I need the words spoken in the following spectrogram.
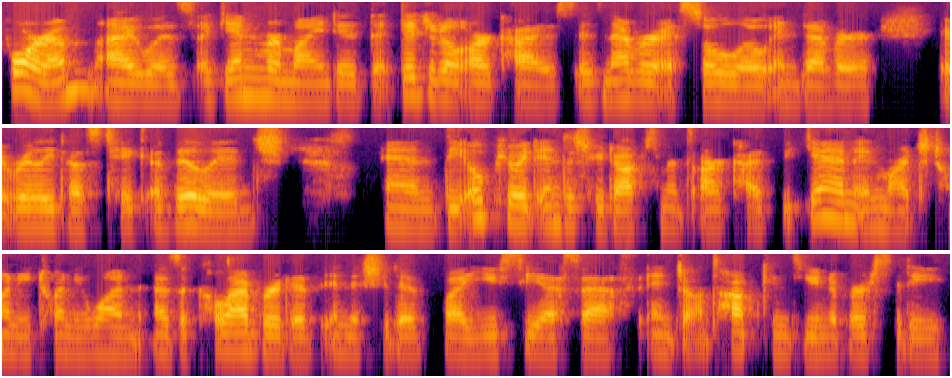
forum, I was again reminded that digital archives is never a solo endeavor. It really does take a village. And the Opioid Industry Documents Archive began in March 2021 as a collaborative initiative by UCSF and Johns Hopkins University,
